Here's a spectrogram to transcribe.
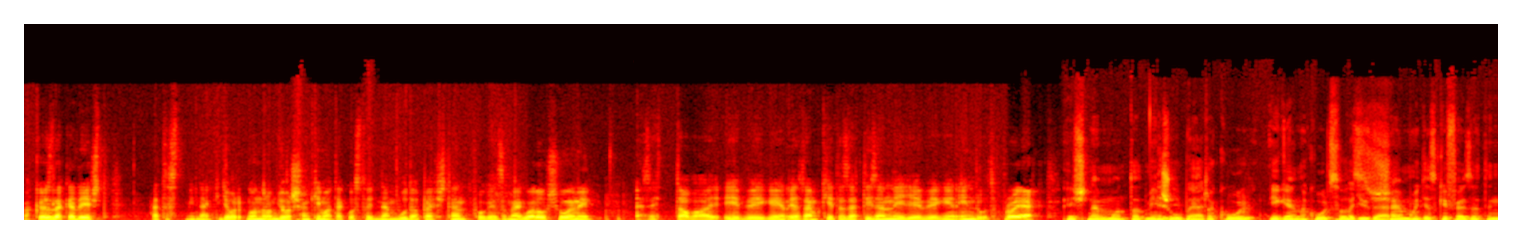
a közlekedést. Hát ezt mindenki gyor, gondolom gyorsan kimatekozta, hogy nem Budapesten fog ez megvalósulni. Ez egy tavaly évvégén, illetve nem 2014 évvégén indult projekt. És nem mondtad még És Uber. a cool, igen, a cool Uber. sem, hogy ez kifejezetten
